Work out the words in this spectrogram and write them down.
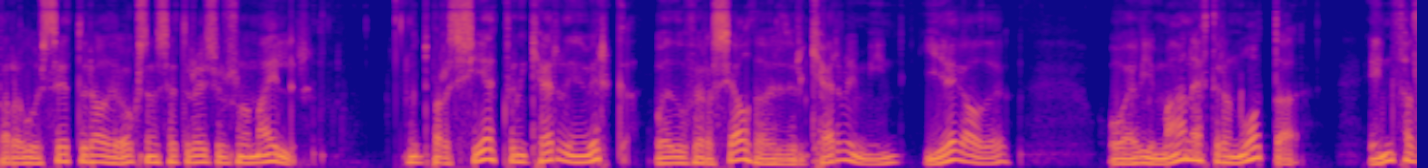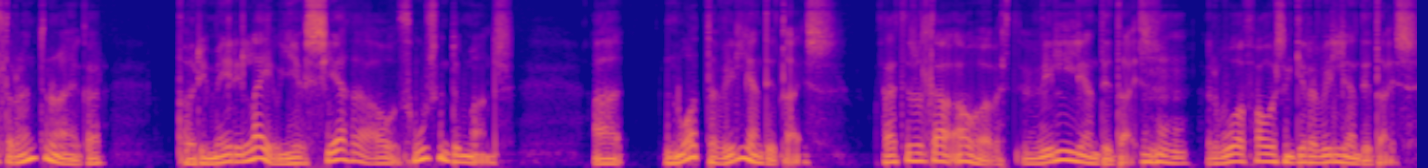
Bara þú setur á þig oxygen saturation svona mælir. Þú getur bara að sé hvernig kerfiðin virka. Og ef þú fer að sjá það, þetta eru kerfið mín ég á þau. Og ef ég man eftir að nota einfaldar öndunæðingar þá er ég meiri læg og ég sé það á þúsundum manns að nota viljandi dæs. Þetta er svolítið áhugavert, viljandi dæs. Mm. það eru voða fáið sem gera viljandi dæs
